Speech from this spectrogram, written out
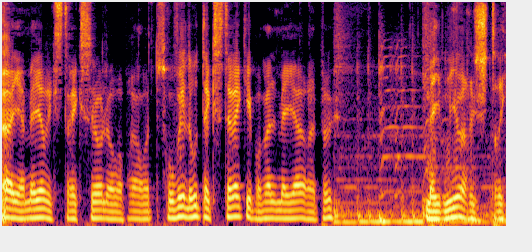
Ah, il y a un meilleur extrait que ça. Là. On, va trouver l'autre extrait qui est pas mal meilleur un peu. Mais mieux enregistré.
